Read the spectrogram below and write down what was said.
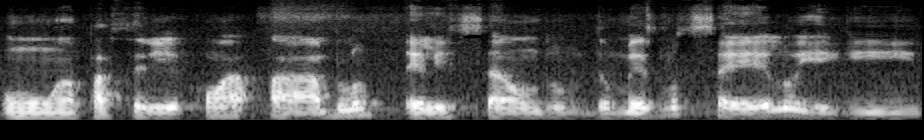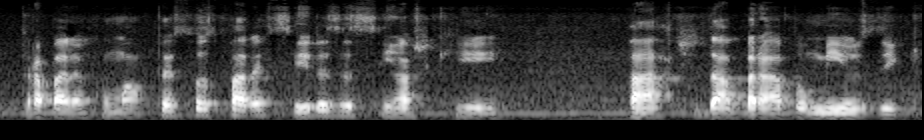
uma parceria com a Pablo. Eles são do, do mesmo selo e, e trabalham com pessoas parecidas, assim. Eu acho que parte da Brabo Music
